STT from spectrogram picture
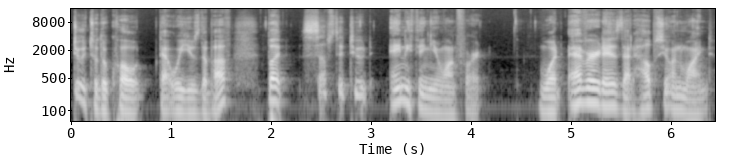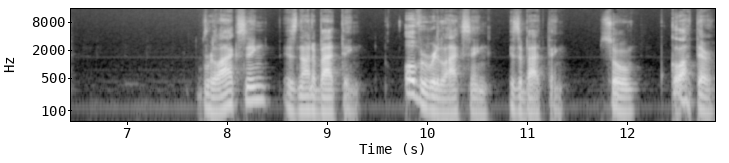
due to the quote that we used above, but substitute anything you want for it, whatever it is that helps you unwind. Relaxing is not a bad thing. Over relaxing is a bad thing. So go out there,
